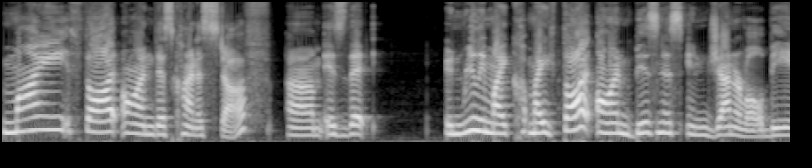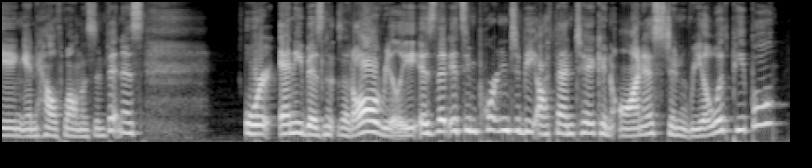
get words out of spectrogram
my thought on this kind of stuff um, is that and really my my thought on business in general being in health wellness and fitness or any business at all, really, is that it's important to be authentic and honest and real with people.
